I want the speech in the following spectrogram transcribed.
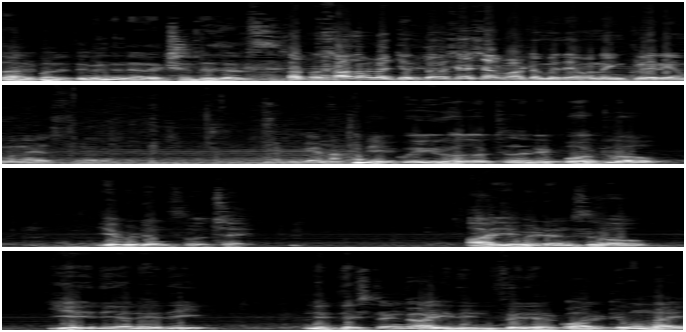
దాని ఫలితమే నేను ఎలక్షన్ రిజల్ట్స్ ప్రసాదంలో జంతువశేషాలు వాడడం మీద ఏమైనా ఎంక్వైరీ ఏమైనా చేస్తున్నారు? మీకు ఈ రోజు వచ్చిన రిపోర్ట్లో ఎవిడెన్స్ వచ్చాయి. ఆ ఎవిడెన్స్లో ఏది అనేది నిర్దిష్టంగా ఇది ఇన్ఫీరియర్ క్వాలిటీ ఉన్నాయి.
